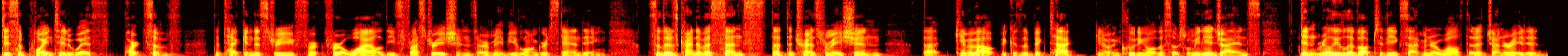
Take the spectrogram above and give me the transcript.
disappointed with parts of the tech industry for, for a while. These frustrations are maybe longer standing. So there's kind of a sense that the transformation that came about because of big tech, you know, including all the social media giants, didn't really live up to the excitement or wealth that it generated.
